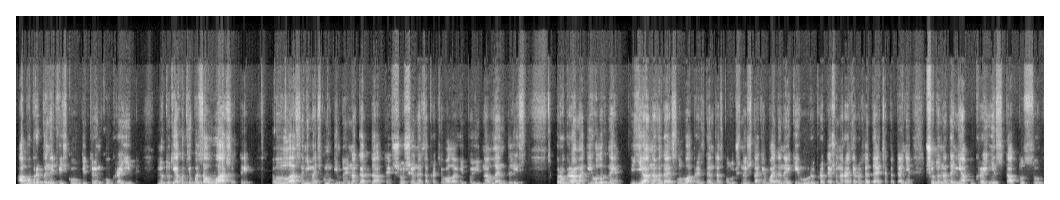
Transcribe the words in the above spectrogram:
або припинить військову підтримку України. Ну тут я хотів би зауважити власне німецькому білду і нагадати, що ще не запрацювала відповідна ленд-ліз програма. І головне, я нагадаю слова президента Сполучених Штатів Байдена, який говорив про те, що наразі розглядається питання щодо надання Україні статусу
